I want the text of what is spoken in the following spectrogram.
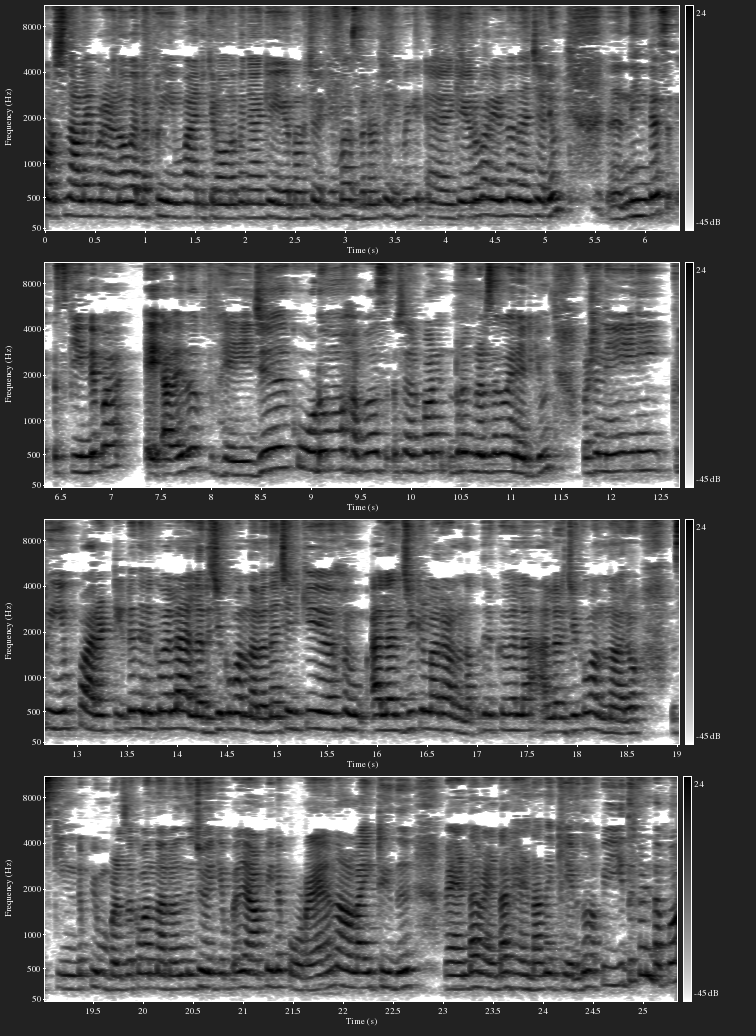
കുറച്ച് നാളായി പറയണോ വല്ല ക്രീം വാങ്ങിക്കണോ എന്നൊക്കെ ഞാൻ കെയറിനോട് ചോദിക്കുമ്പോൾ ഹസ്ബൻഡിനോട് ചോദിക്കുമ്പോൾ കെയർ പറയുന്നത് എന്താ വെച്ചാലും നിന്റെ സ്കിന്നിപ്പോ അതായത് ഏജ് കൂടും അപ്പൊ ചിലപ്പോ റിങ്കിൾസ് ഒക്കെ വരായിരിക്കും. പക്ഷെ നീ ഇനി ക്രീം പരട്ടിയിട്ട് നിനക്ക് വല്ല അലർജി ഒക്കെ വന്നാലോ? എന്താ വെച്ചാൽ എനിക്ക് അലർജി ഒക്കെ ഉള്ള ഒരാളാണ് അപ്പൊ നിനക്ക് വല്ല അലർജി ഒക്കെ വന്നാലോ? സ്കിന്നിന്റെ പിമ്പിൾസ് ഒക്കെ വന്നാലോ എന്ന് ചോദിക്കുമ്പോൾ ഞാൻ പിന്നെ കുറെ നാളായിട്ട് ഇത് വേണ്ട വേണ്ട വേണ്ട എന്നൊക്കെയായിരുന്നു. അപ്പൊ ഇത് കണ്ടപ്പോ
